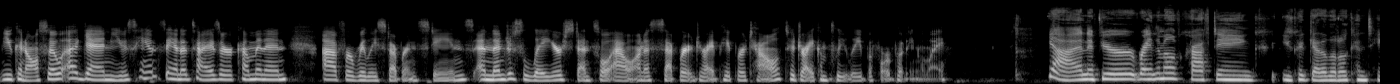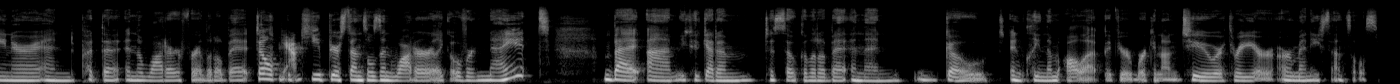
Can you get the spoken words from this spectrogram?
You can also, again, use hand sanitizer coming in uh, for really stubborn stains and then just lay your stencil out on a separate dry paper towel to dry completely before putting away. Yeah, and if you're right in the middle of crafting, you could get a little container and put the in the water for a little bit. Don't yeah. keep your stencils in water like overnight, but um, you could get them to soak a little bit and then go and clean them all up if you're working on two or three or, or many stencils.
